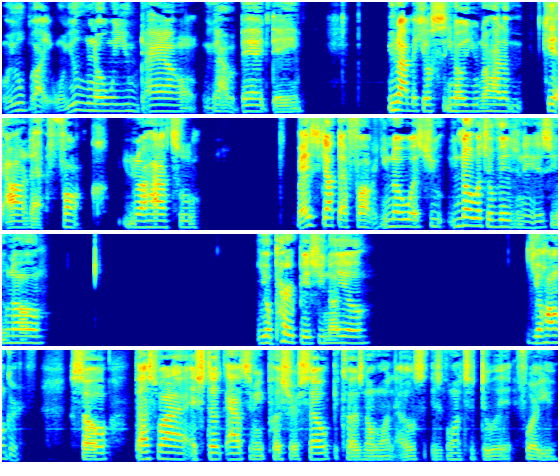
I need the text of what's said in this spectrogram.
when you like when you know when you down, you have a bad day, you know how to make your you know you know how to get out of that funk. You know how to basically out that funk. You know what you you know what your vision is. You know your purpose, you know your your hunger. So that's why it stuck out to me. Push yourself because no one else is going to do it for you.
